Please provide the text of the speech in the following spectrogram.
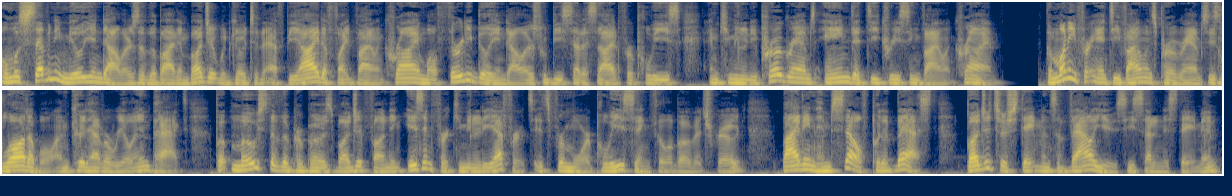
Almost $70 million of the Biden budget would go to the FBI to fight violent crime, while $30 billion would be set aside for police and community programs aimed at decreasing violent crime. The money for anti violence programs is laudable and could have a real impact, but most of the proposed budget funding isn't for community efforts, it's for more policing, Filipovic wrote. Biden himself put it best budgets are statements of values, he said in a statement.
